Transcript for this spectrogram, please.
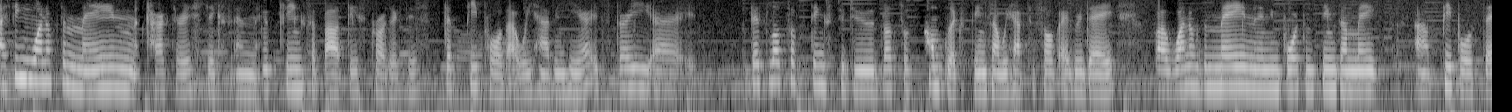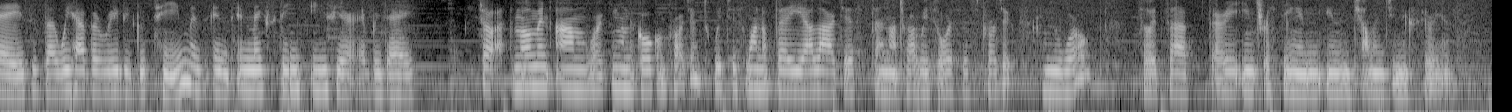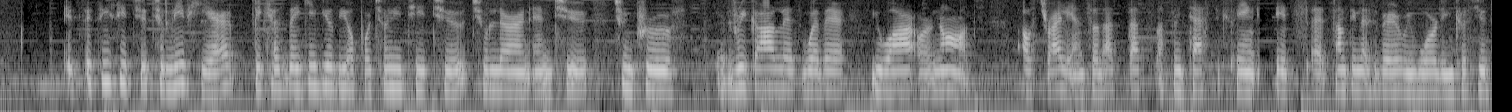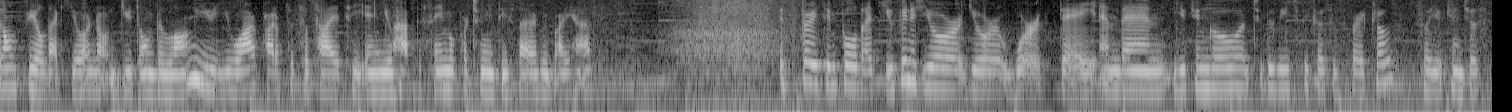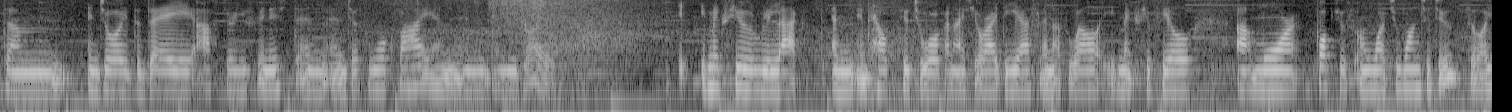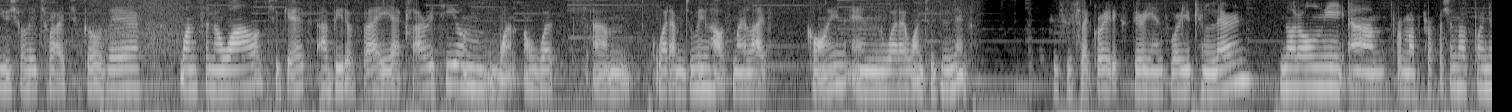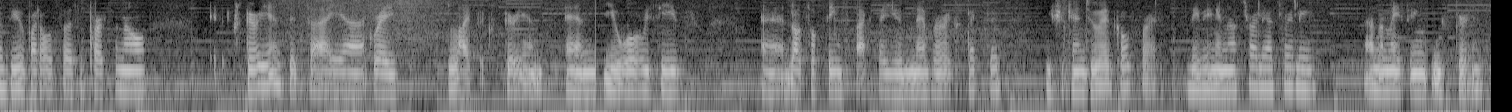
I think one of the main characteristics and good things about this project is the people that we have in here. It's very, uh, there's lots of things to do, lots of complex things that we have to solve every day. But one of the main and important things that makes uh, people's days is that we have a really good team and, and it makes things easier every day. So at the moment I'm working on the Gorgon project, which is one of the uh, largest uh, natural resources projects in the world. So it's a very interesting and, and challenging experience. It's, it's easy to, to live here because they give you the opportunity to, to learn and to, to improve regardless whether you are or not Australian. So that, that's a fantastic thing. It's, it's something that's very rewarding because you don't feel like you're not, you don't belong. You, you are part of the society and you have the same opportunities that everybody has. It's very simple that you finish your, your work day and then you can go to the beach because it's very close. So you can just um, enjoy the day after you finished and, and just walk by and, and, and enjoy it. it. It makes you relaxed and it helps you to organize your ideas and as well it makes you feel uh, more focused on what you want to do. So I usually try to go there once in a while to get a bit of a, a clarity on, what, on what, um, what I'm doing, how's my life going and what I want to do next. This is a great experience where you can learn, not only um, from a professional point of view, but also as a personal experience. It's a uh, great life experience and you will receive uh, lots of things back that you never expected. If you can do it, go for it. Living in Australia is really an amazing experience.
